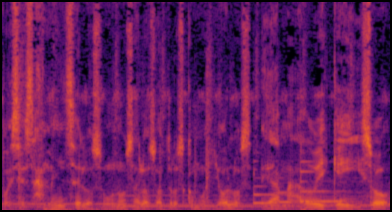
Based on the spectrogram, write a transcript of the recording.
pues ámense los unos a los otros como yo los he amado y que hizo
